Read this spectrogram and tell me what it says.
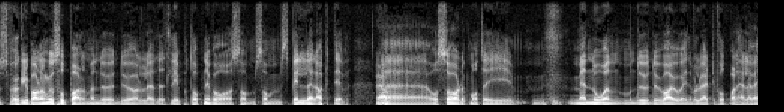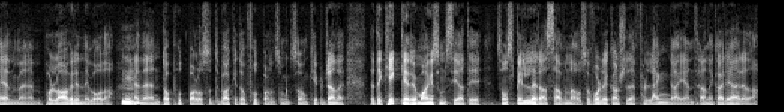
selvfølgelig barne- og ungdomsfotballen, men du, du har levd et liv på toppnivå som, som spiller aktiv. Ja. Eh, og så har du på en måte i Med noen du, du var jo involvert i fotball hele veien med, på lavere nivå da Mm. enn en toppfotball, og så tilbake i toppfotballen som, som keepertrener. Dette kicket er det jo mange som sier at de som spillere savner, og så får de kanskje det forlenga i en trenerkarriere. da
